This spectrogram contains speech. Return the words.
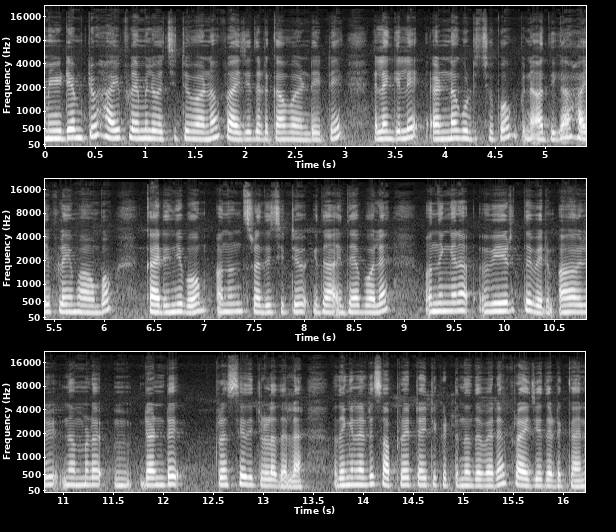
മീഡിയം ടു ഹൈ ഫ്ലെയിമിൽ വെച്ചിട്ട് വേണം ഫ്രൈ ചെയ്തെടുക്കാൻ വേണ്ടിയിട്ട്. അല്ലെങ്കിൽ എണ്ണ കുടിച്ചു പോകും പിന്നെ അധികം ഹൈ ഫ്ലെയിം ആകുമ്പോൾ കരിഞ്ഞു പോകും. ഒന്നും ശ്രദ്ധിച്ചിട്ട് ഇതാ ഇതേപോലെ ഒന്നിങ്ങനെ വീർത്ത് വരും. ആ ഒരു നമ്മുടെ രണ്ട് പ്രസ് ചെയ്തിട്ടുള്ളതല്ല? അതിങ്ങനെ ഒരു സെപ്പറേറ്റ് ആയിട്ട് കിട്ടുന്നത് വരെ ഫ്രൈ ചെയ്തെടുക്കാൻ.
